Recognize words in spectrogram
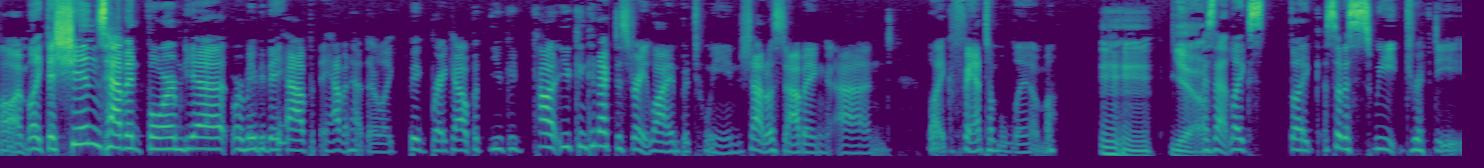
um like the shins haven't formed yet or maybe they have but they haven't had their like big breakout but you could co- you can connect a straight line between shadow stabbing and like phantom limb Mm-hmm. Yeah. as that like like sort of sweet drifty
